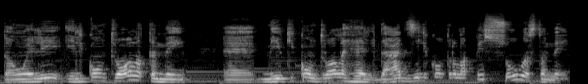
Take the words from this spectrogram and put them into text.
Então, ele, ele controla também, é, meio que controla realidades e ele controla pessoas também.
